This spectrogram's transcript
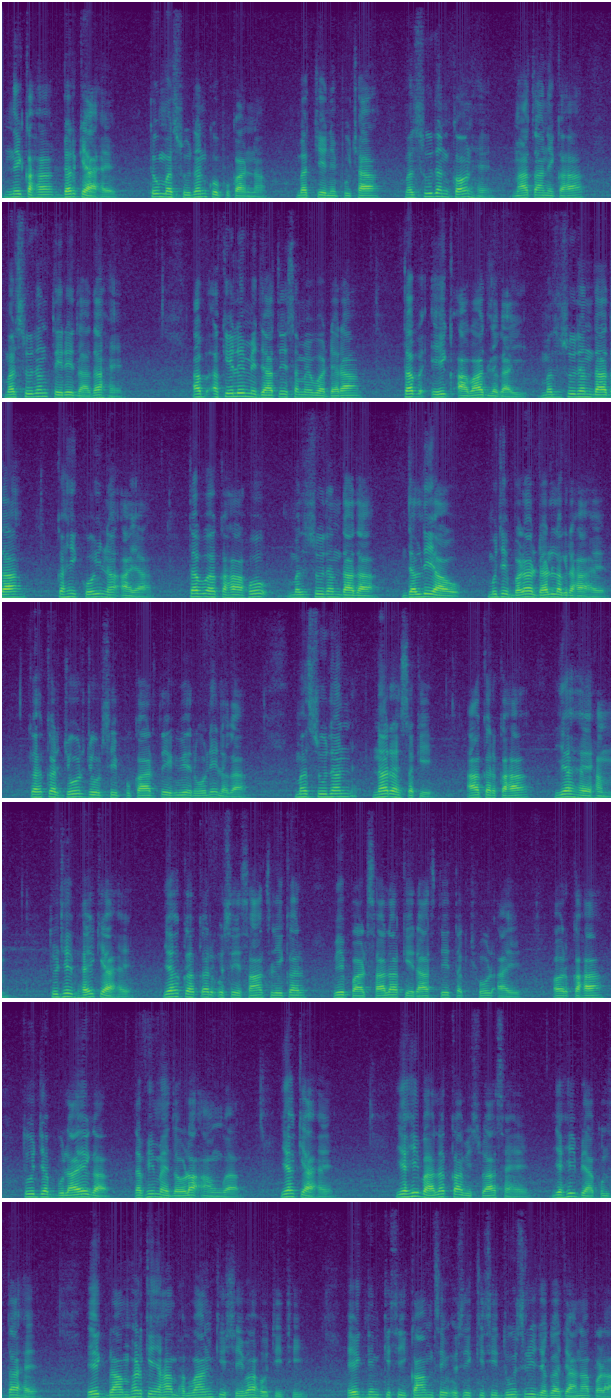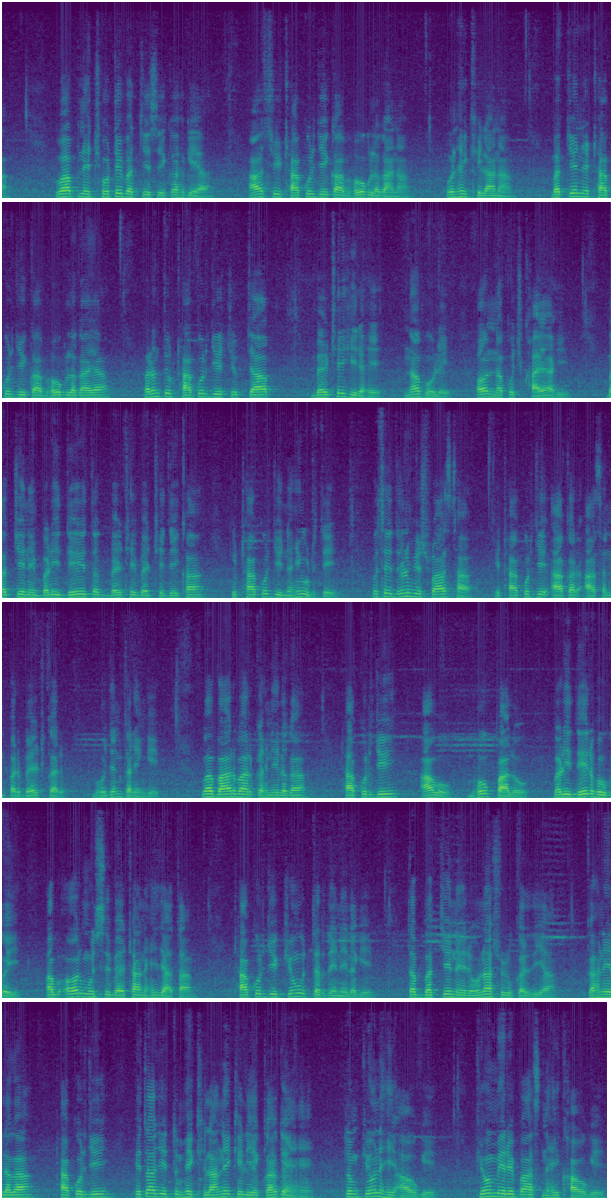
ने कहा, डर क्या है? तुम मधुसूदन को पुकारना। बच्चे ने पूछा, मधुसूदन कौन है? माता ने कहा, मधुसूदन तेरे दादा हैं। अब अकेले में जाते समय वह डरा। तब एक आवाज़ लगाई, मधुसूदन दादा, कहीं कोई न आया। तब वह कहा, हो, मधुसूदन दादा, जल्दी आओ, मुझे बड़ा डर लग रहा है। कहकर ज़ोर ज़ोर से पुकारते हुए रोने लगा। मधुसूदन न रह सके। आकर कहा, यह है हम। तुझे भय क्या है? यह कहकर उसे सांस लेकर वे पाठशाला के रास्ते तक छोड़ आए और कहा, तू जब बुलाएगा, तभी मैं दौड़ा आऊँगा। यह क्या है? यही बालक का विश्वास है। यही व्याकुलता है। एक ब्राह्मण के यहाँ भगवान की सेवा होती थी। एक दिन किसी काम से उसे किसी दूसरी जगह जाना पड़ा। वह अपने छोटे बच्चे से कह गया, आज श्री ठाकुर जी का भोग लगाना, उन्हें खिलाना। बच्चे ने ठाकुर जी का भोग लगाया, परंतु ठाकुर जी चुपचाप बैठे ही रहे, न बोले और न कुछ खाया ही। बच्चे ने बड़ी देर तक बैठे बैठे देखा कि ठाकुर जी नहीं उठते। उसे दृढ़ विश्वास था कि ठाकुर जी आकर आसन पर बैठकर भोजन करेंगे। वह बार बार कहने लगा, ठाकुर जी, आओ, भोग पालो। बड़ी देर हो गई, अब और मुझसे बैठा नहीं जाता। ठाकुर जी क्यों उत्तर देने लगे? तब बच्चे ने रोना शुरू कर दिया। कहने लगा, ठाकुर जी, पिताजी तुम्हें खिलाने के लिए कह गए हैं। तुम क्यों नहीं आओगे? क्यों मेरे पास नहीं खाओगे?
